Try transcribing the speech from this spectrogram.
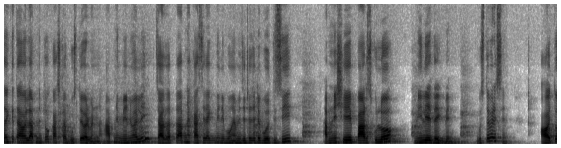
থাকে তাহলে আপনি তো কাজটা বুঝতে পারবেন না। আপনি ম্যানুয়ালি চার্জারটা আপনার কাছে রাখবেন এবং আমি যেটা যেটা বলতেছি, আপনি সেই পার্টসগুলো মিলিয়ে দেখবেন। বুঝতে পেরেছেন? হয়তো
